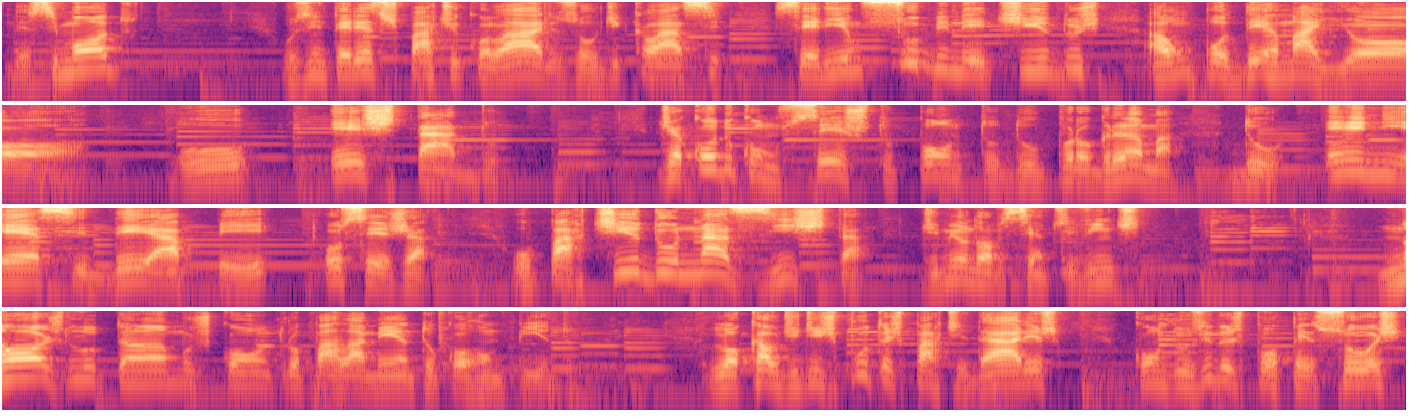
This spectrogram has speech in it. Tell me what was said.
Desse modo, os interesses particulares ou de classe seriam submetidos a um poder maior, o Estado. De acordo com o sexto ponto do programa do NSDAP, ou seja, o Partido Nazista de 1920, nós lutamos contra o parlamento corrompido, local de disputas partidárias conduzidas por pessoas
